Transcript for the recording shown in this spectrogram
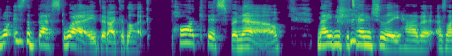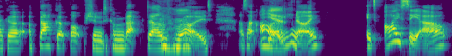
what is the best way that I could like park this for now? Maybe potentially have it as like a, a backup option to come back down the mm-hmm. road. I was like, oh, Yeah. you know, it's icy out.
